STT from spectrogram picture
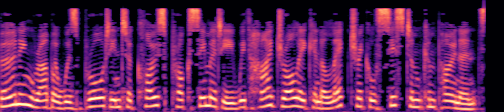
burning rubber was brought into close proximity with hydraulic and electrical system components,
